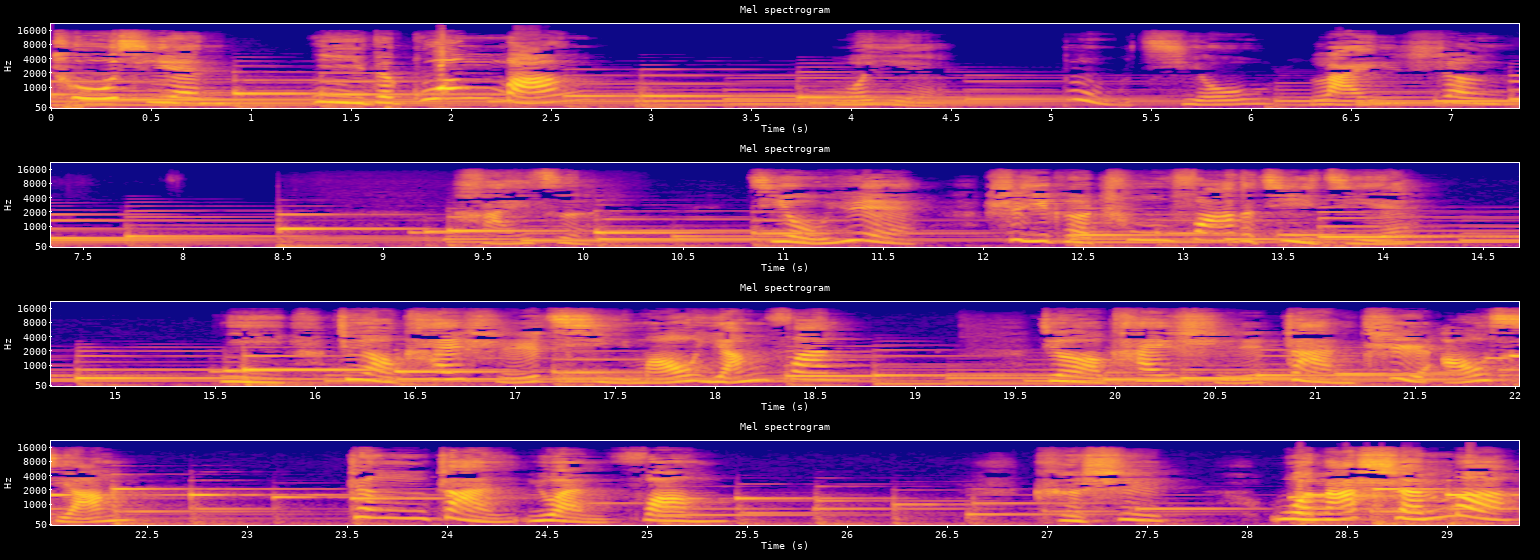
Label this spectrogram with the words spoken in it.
凸显你的光芒，我也不求来生。孩子，九月是一个出发的季节，你就要开始起锚扬帆，就要开始展翅翱翔，征战远方。可是，我拿什么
